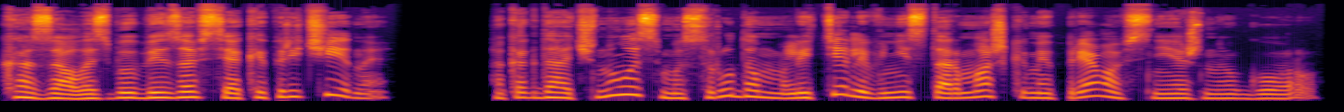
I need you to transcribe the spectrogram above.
Казалось бы, безо всякой причины. А когда очнулась, мы с Рудом летели вниз тормашками прямо в снежную гору.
